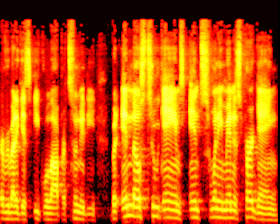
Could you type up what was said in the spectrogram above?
everybody gets equal opportunity. But in those two games, in 20 minutes per game,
